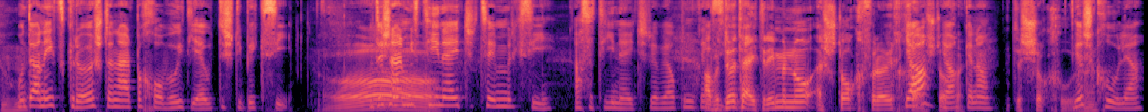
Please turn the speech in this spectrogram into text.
Mhm. Und dann habe ich das Grösste bekommen, weil ich die Älteste war. Oh. Und das war dann mein Teenagerzimmer. gewesen. Also Teenager, ja, wie alt bin ich denn? Aber dort habt ihr immer noch einen Stock für euch Ja, gehabt, ja, genau. Das ist schon cool. Das ne? ist cool, ja.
